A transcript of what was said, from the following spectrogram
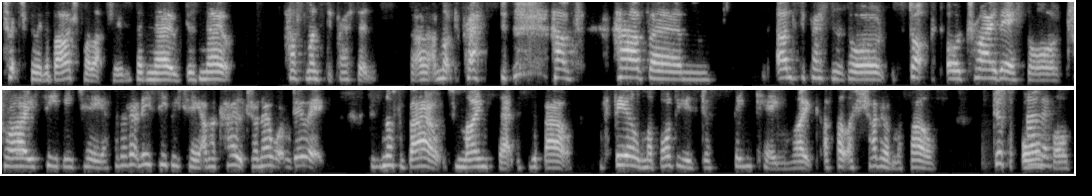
touch me with a barge pole. Actually, just said no, just no. Have some antidepressants. So I'm not depressed. have have um antidepressants or stop or try this or try CBT. I said, I don't need CBT. I'm a coach. I know what I'm doing. This is not about mindset. This is about I feel my body is just sinking. Like I felt a shadow of myself. Just awful. Alex,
